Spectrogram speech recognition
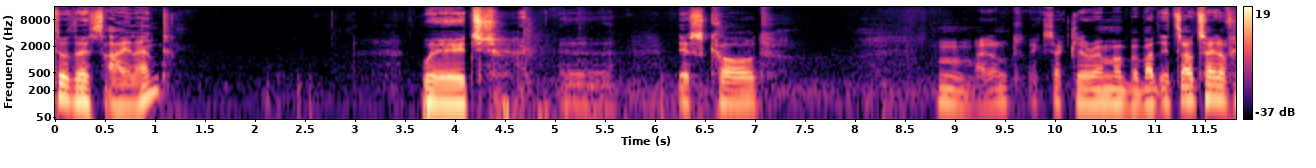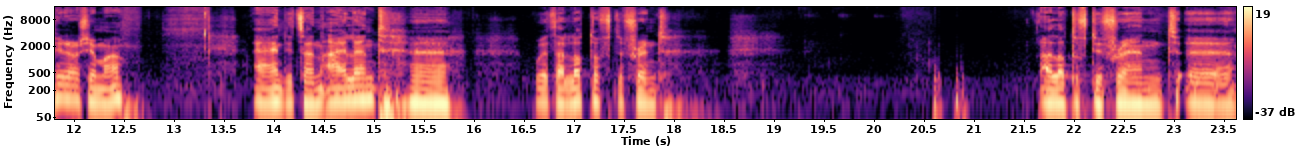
to this island, which uh, is called. Hmm, I don't exactly remember, but it's outside of Hiroshima, and it's an island uh, with a lot of different, a lot of different uh,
